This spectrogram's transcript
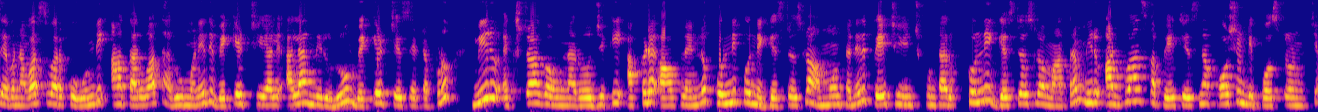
సెవెన్ అవర్స్ వరకు ఉండి ఆ తర్వాత రూమ్ అనేది వెకేట్ చేయాలి. అలా మీరు రూమ్ వెకేట్ చేసేటప్పుడు మీరు ఎక్స్ట్రాగా ఉన్న రోజుకి అక్కడే ఆఫ్లైన్లో కొన్ని కొన్ని గెస్ట్ హౌస్లో అమౌంట్ అనేది పే చేయించుకుంటారు. కొన్ని గెస్ట్ హౌస్లో మాత్రం మీరు అడ్వాన్స్గా పే చేసిన కోషన్ డిపాజిట్ నుంచి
